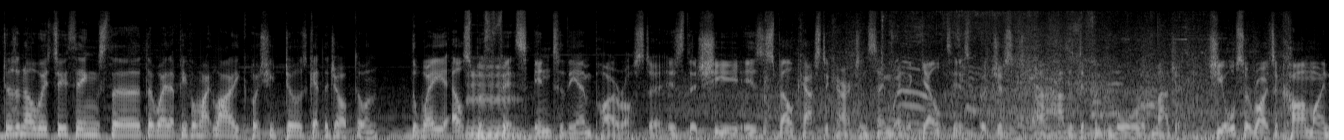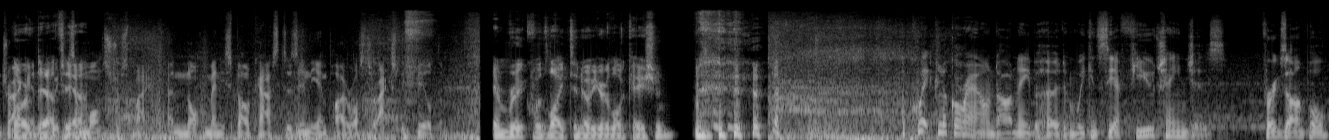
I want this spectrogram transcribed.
Doesn't always do things the, the way that people might like, but she does get the job done. The way Elspeth fits into the Empire roster is that she is a spellcaster character in the same way that Gelt is, but just uh, has a different lore of magic. She also rides a Carmine dragon, Death, which is yeah. a monstrous mount, and not many spellcasters in the Empire roster actually field them. Imric would like to know your location. A quick look around our neighborhood and we can see a few changes. For example,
